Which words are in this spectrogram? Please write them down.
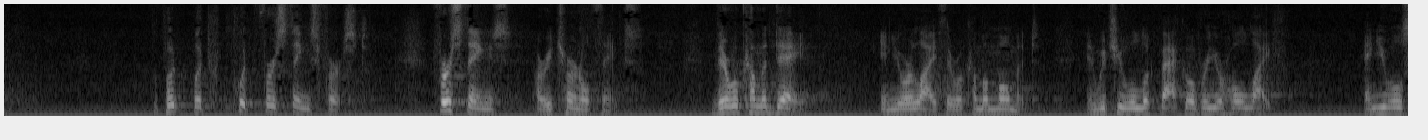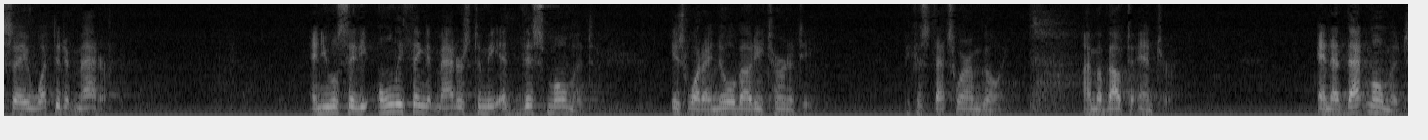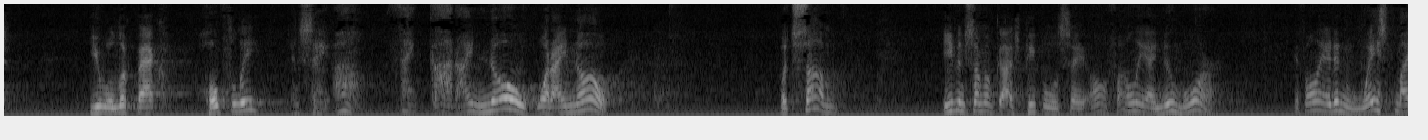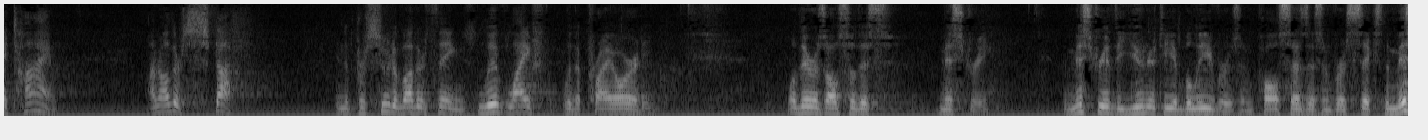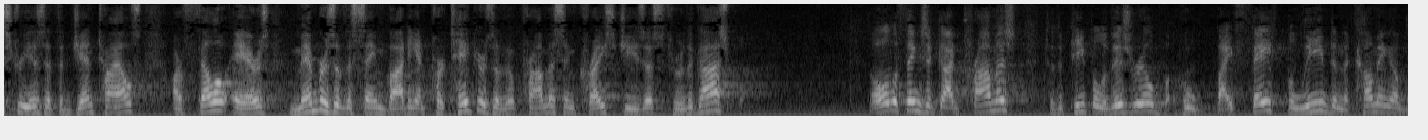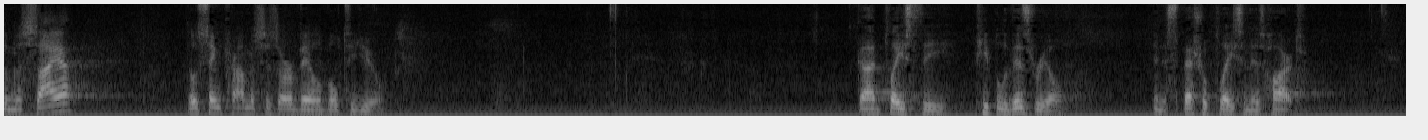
Put, put, put first things first. First things are eternal things. There will come a day in your life, there will come a moment in which you will look back over your whole life and you will say, What did it matter? And you will say, The only thing that matters to me at this moment is what I know about eternity. Because that's where I'm going. I'm about to enter. And at that moment, you will look back, hopefully, and say, Oh, thank God, I know what I know. But some, even some of God's people will say, Oh, if only I knew more. If only I didn't waste my time on other stuff in the pursuit of other things. Live life with a priority. Well, there is also this mystery the mystery of the unity of believers. And Paul says this in verse 6 The mystery is that the Gentiles are fellow heirs, members of the same body, and partakers of the promise in Christ Jesus through the gospel. All the things that God promised to the people of Israel who by faith believed in the coming of the Messiah, those same promises are available to you. God placed the people of Israel in a special place in his heart.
